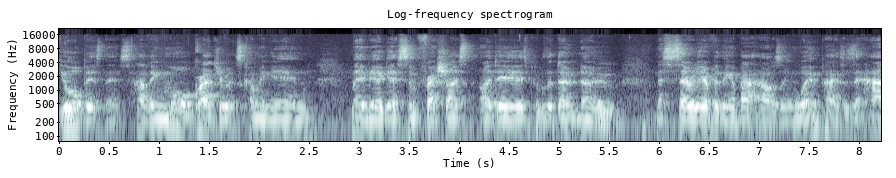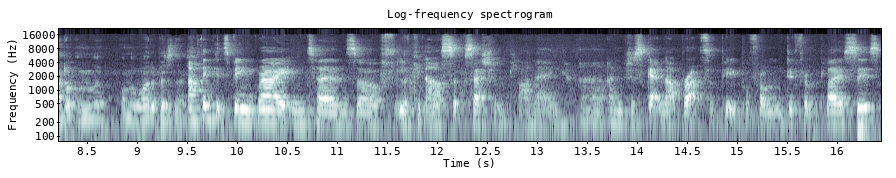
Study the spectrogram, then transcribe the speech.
your business having more graduates coming in? Maybe, I guess, some fresh ideas, people that don't know Mm. Necessarily everything about housing. What impact has it had on the on the wider business? I think it's been great in terms of looking at our succession planning uh, and just getting that breadth of people from different places.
